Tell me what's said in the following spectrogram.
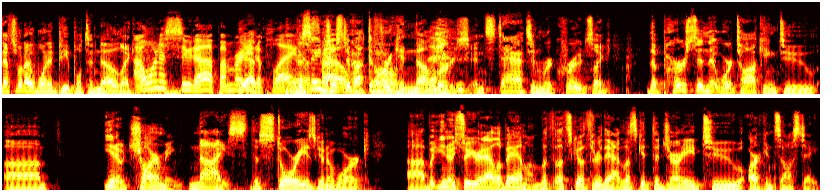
that's what I wanted people to know. Like, I want to suit up. I'm ready yeah, to play. This ain't just about the freaking numbers and stats and recruits. Like the person that we're talking to, um, you know, charming, nice. The story is going to work. Uh, but you know, so you're at Alabama. Let's let's go through that. Let's get the journey to Arkansas State.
